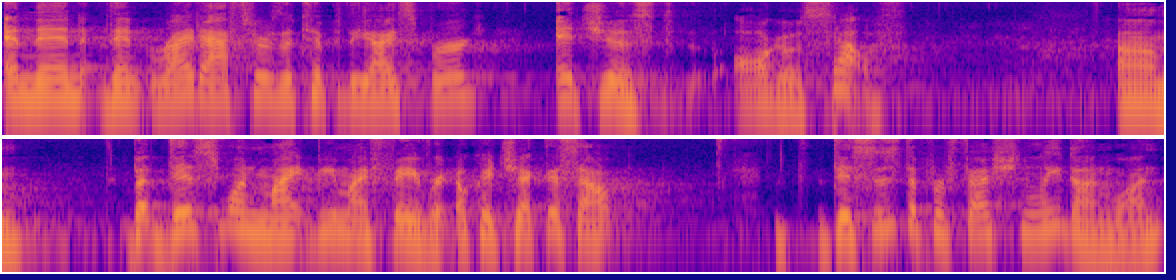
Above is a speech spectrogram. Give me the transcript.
And then, then right after the tip of the iceberg, it just all goes south. Um, but this one might be my favorite. Okay, check this out. This is the professionally done one.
